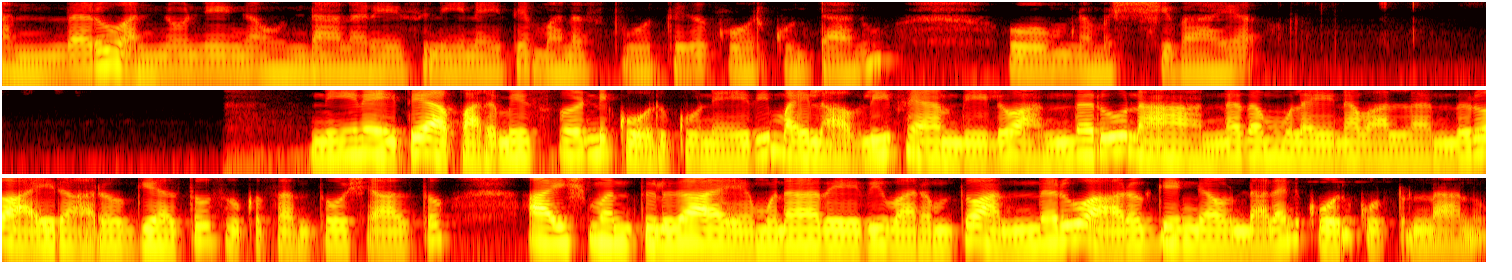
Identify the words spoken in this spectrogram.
అందరూ అన్యోన్యంగా ఉండాలనేసి నేనైతే మనస్ఫూర్తిగా కోరుకుంటాను. ఓం నమ శివాయ. నేనైతే ఆ పరమేశ్వరుని కోరుకునేది. మై లవ్లీ ఫ్యామిలీలో అందరూ నా అన్నదమ్ములైన వాళ్ళందరూ ఆయుర ఆరోగ్యాలతో సుఖ సంతోషాలతో ఆయుష్మంతులుగా ఆ యమునాదేవి వరంతో అందరూ ఆరోగ్యంగా ఉండాలని కోరుకుంటున్నాను.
